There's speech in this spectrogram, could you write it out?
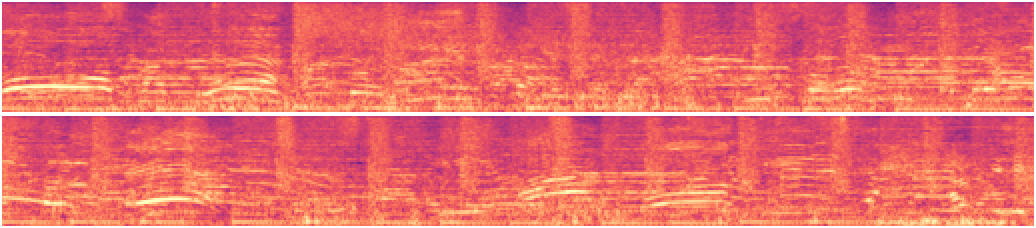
Довга, довга доріжка від свого де місто йде, і аж до кінця. Розкажіть,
